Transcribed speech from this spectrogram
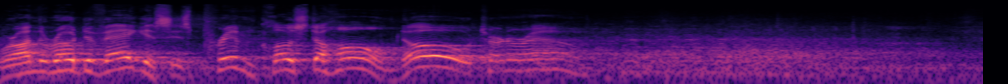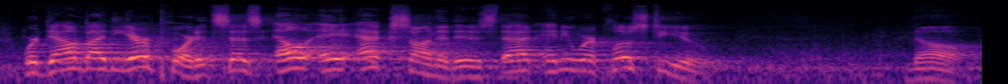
We're on the road to Vegas. Is Primm close to home? No, turn around. We're down by the airport. It says LAX on it. Is that anywhere close to you? No.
